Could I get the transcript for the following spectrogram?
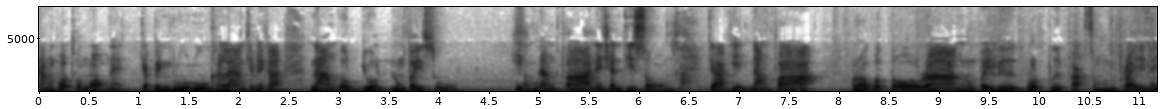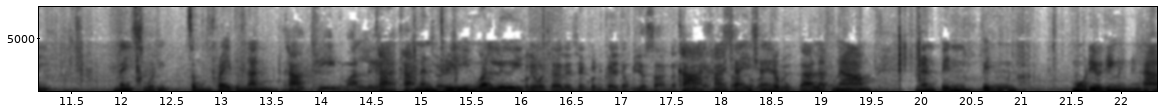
ถังเพาะถั่วงอกเนี่ยจะเป็นรูๆข้างล่างใช่ไหมคะ น้ำก็หยดลงไปสู่ เห็ดนางฟ้าในชั้นที่สองค่ะจากเห็ดนางฟ้า เราก็ต่อรางลงไปลือกรดพืชผักสมุนไพรในในสวนสมุนไพรตรงนั้นค่ะทรีนวันเลยค่ะค่ะนั่นใช่ทรีนวันเลยเขาเรียกว่าใช้อะไรใช้กลไกทางวิทยาศาสตร์นะค่ะกลไกค่ะวิทยาศาสตใช่ใช้เข้ามาระบบวยการลักน้ำนั่นเป็นเป็นโมเดลที่หนึ่งนะคะค่ะ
